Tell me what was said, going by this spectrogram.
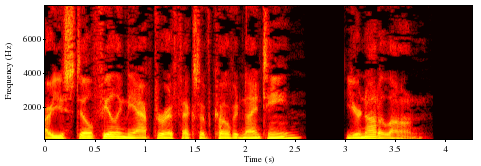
Are you still feeling the after effects of COVID-19? You're not alone.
